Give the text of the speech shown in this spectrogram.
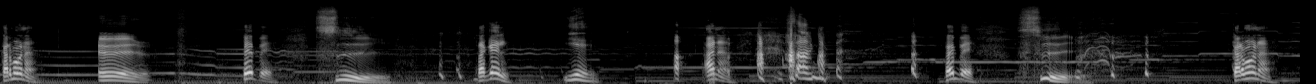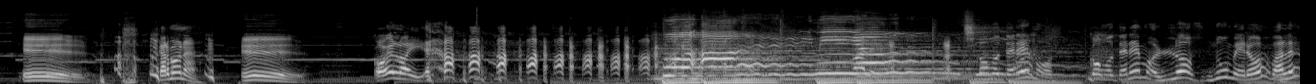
Carmona. Er. Pepe. Sí. Raquel. Yeah. Ana. San. Pepe. Sí. Carmona. Er. Carmona. Er. Cógelo ahí. Como tenemos, como tenemos los números, ¿vale?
